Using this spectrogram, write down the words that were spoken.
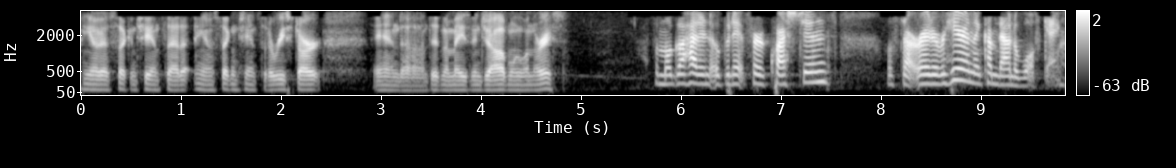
He got a second chance at it, you know, second chance at a restart, and uh, did an amazing job, and we won the race. Awesome. We'll go ahead and open it for questions. We'll start right over here and then come down to Wolfgang.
